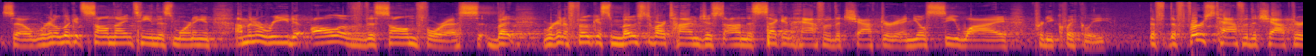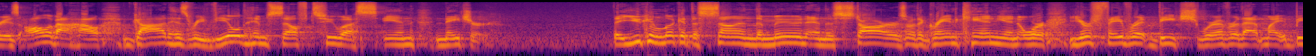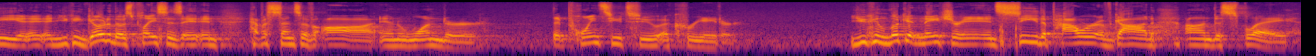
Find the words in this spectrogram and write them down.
So, we're going to look at Psalm 19 this morning, and I'm going to read all of the psalm for us, but we're going to focus most of our time just on the second half of the chapter, and you'll see why pretty quickly. The, the first half of the chapter is all about how God has revealed himself to us in nature. That you can look at the sun, the moon, and the stars, or the Grand Canyon, or your favorite beach, wherever that might be, and you can go to those places and have a sense of awe and wonder that points you to a creator. You can look at nature and see the power of God on display.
